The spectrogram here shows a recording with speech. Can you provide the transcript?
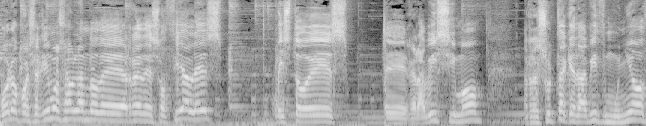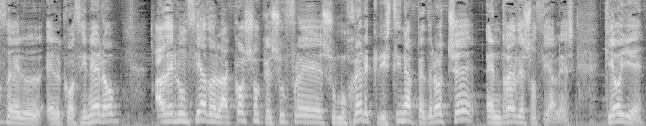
Bueno, pues seguimos hablando de redes sociales. Esto es eh, gravísimo. Resulta que David Muñoz, el, el cocinero, ha denunciado el acoso que sufre su mujer, Cristina Pedroche, en redes sociales. Que, oye,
